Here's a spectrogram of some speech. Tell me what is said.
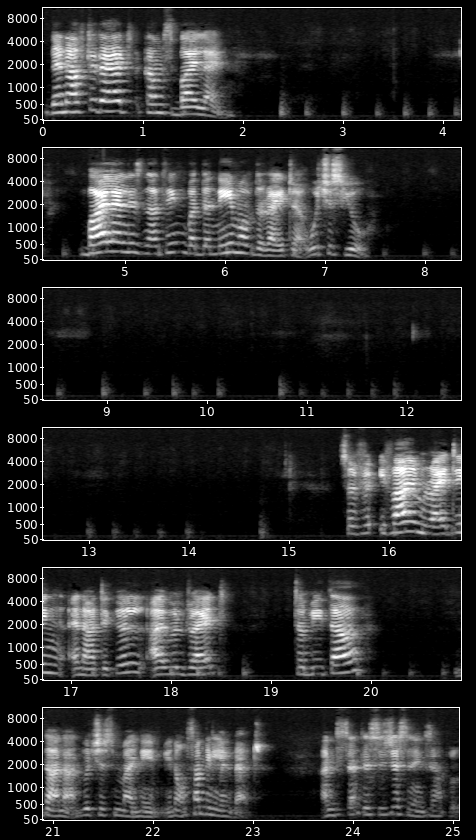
Then after that comes byline. Byline is nothing but the name of the writer which is you so if, if i am writing an article i will write tabitha Dana, which is my name you know something like that understand this is just an example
